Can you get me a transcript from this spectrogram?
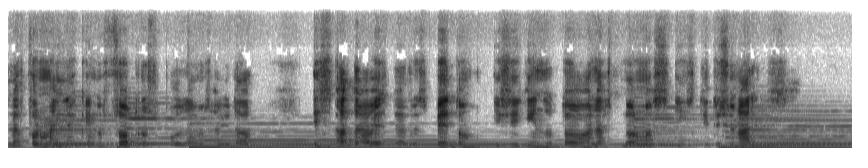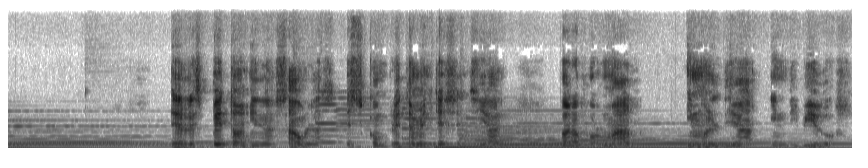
La forma en la que nosotros podemos ayudar es a través del respeto y siguiendo todas las normas institucionales. El respeto en las aulas es completamente esencial para formar y moldear individuos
